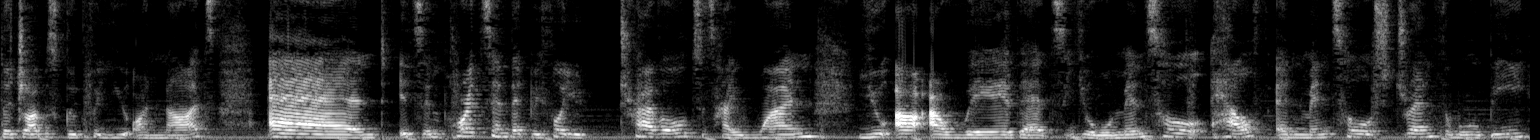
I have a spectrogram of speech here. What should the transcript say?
the job is good for you or not. And it's important that before you travel to Taiwan, you are aware that your mental health and mental strength will be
